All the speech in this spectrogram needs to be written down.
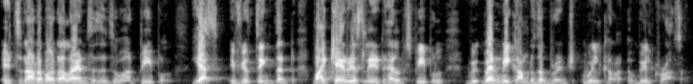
It's not about alliances, it's about people. Yes, if you think that vicariously it helps people, when we come to the bridge, we'll, we'll cross it.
